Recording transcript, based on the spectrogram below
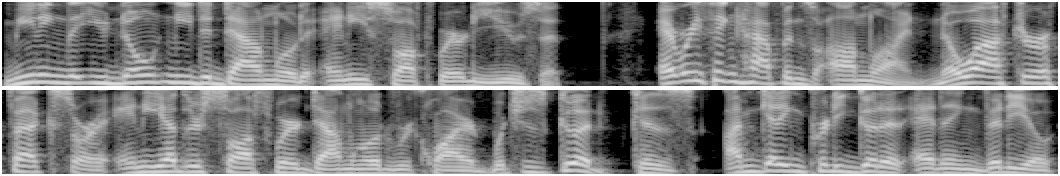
meaning that you don't need to download any software to use it. Everything happens online, no After Effects or any other software download required which is good because I'm getting pretty good at editing video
